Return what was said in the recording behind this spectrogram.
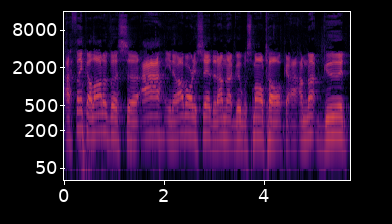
I think a lot of us, uh, I, you know, I've already said that I'm not good with small talk. I, I'm not good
